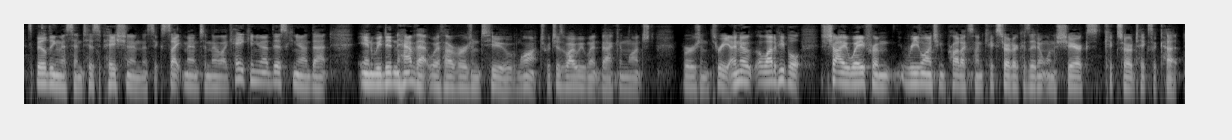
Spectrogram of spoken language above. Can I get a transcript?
It's building this anticipation and this excitement. And they're like, Hey, can you add this? Can you add that? And we didn't have that with our version two launch, which is why we went back and launched version 3. I know a lot of people shy away from relaunching products on Kickstarter because they don't want to share because Kickstarter takes a cut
